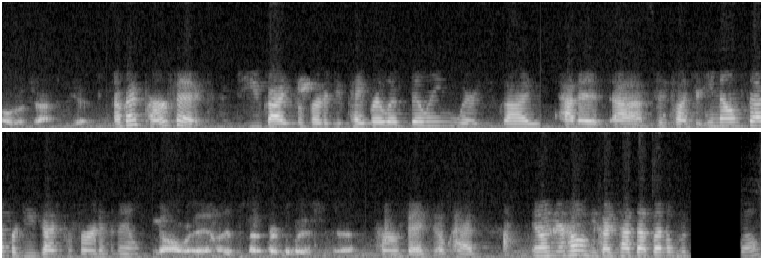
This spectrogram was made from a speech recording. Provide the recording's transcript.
auto draft, yes. Okay, perfect. Do you guys prefer to do paperless billing where you guys have it um, sent to like your email and stuff, or do you guys prefer it in the mail? No, 100% paperless, yeah. Perfect. Okay. And on your home, you guys have that bundled with well?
